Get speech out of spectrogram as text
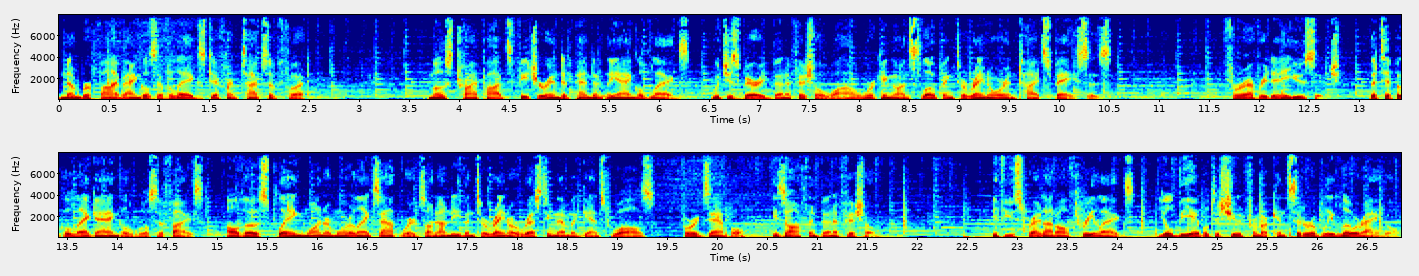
Number 5 Angles of legs Different types of foot. Most tripods feature independently angled legs, which is very beneficial while working on sloping terrain or in tight spaces. For everyday usage, the typical leg angle will suffice, although splaying one or more legs outwards on uneven terrain or resting them against walls, for example, is often beneficial. If you spread out all three legs, you'll be able to shoot from a considerably lower angle.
